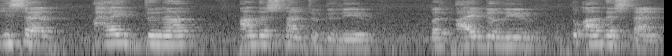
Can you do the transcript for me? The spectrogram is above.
he said, I do not understand to believe, but I believe to understand.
